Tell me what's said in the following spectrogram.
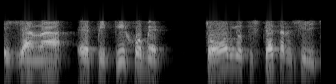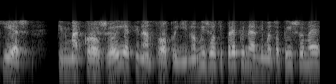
για να επιτύχουμε το όριο της τέταρτης ηλικίας, την μακροζωία την ανθρώπινη, νομίζω ότι πρέπει να αντιμετωπίσουμε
